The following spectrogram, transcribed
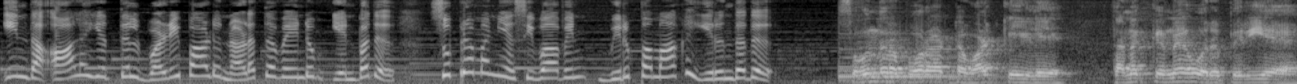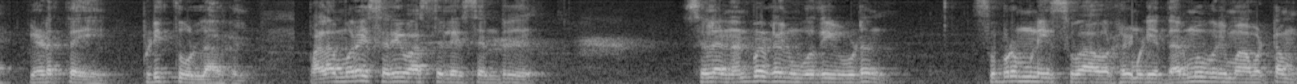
இந்த ஆலயத்தில் வழிபாடு நடத்த வேண்டும் என்பது சுப்பிரமணிய சிவாவின் விருப்பமாக இருந்தது. சுதந்திர போராட்ட வாழ்க்கையிலே தனக்கென ஒரு பெரிய இடத்தை பிடித்து உள்ளார்கள். பலமுறை சிறைவாசலில் சென்று சில நண்பர்களின் உதவியுடன் சுப்பிரமணிய சிவா அவர்களுடைய தர்மபுரி தருமபுரி மாவட்டம்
